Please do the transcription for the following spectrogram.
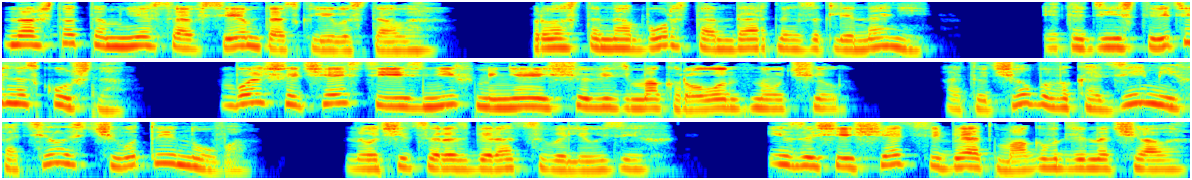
Но что-то мне совсем тоскливо стало. Просто набор стандартных заклинаний — это действительно скучно. Большей части из них меня еще ведьмак Роланд научил. От учебы в академии хотелось чего-то иного. Научиться разбираться в иллюзиях и защищать себя от магов для начала.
